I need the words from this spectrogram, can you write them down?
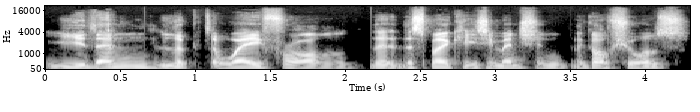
you then looked away from the the Smokies? You mentioned the Gulf Shores.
